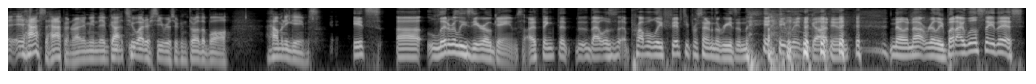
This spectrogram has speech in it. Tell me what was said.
it has to happen, right? I mean, they've got two wide receivers who can throw the ball. How many games? It's uh, literally zero games. I think that that was probably 50% of the reason they went and got him. no, not really. But I will say this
